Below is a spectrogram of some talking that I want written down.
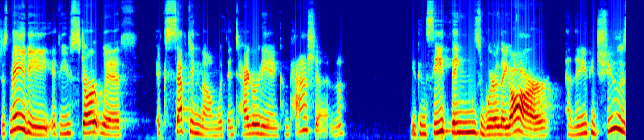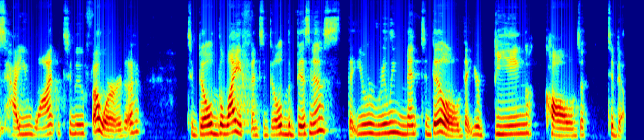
just maybe, if you start with accepting them with integrity and compassion, you can see things where they are, and then you can choose how you want to move forward to build the life and to build the business that you were really meant to build, that you're being called to build.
